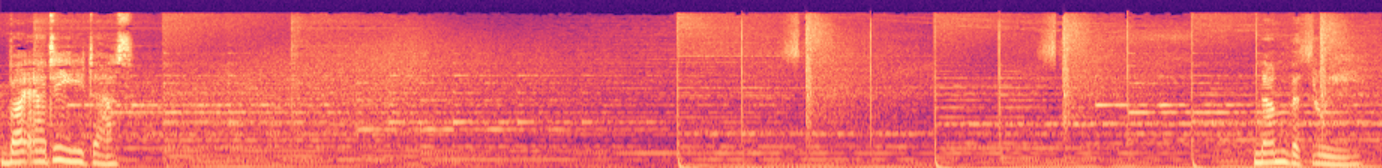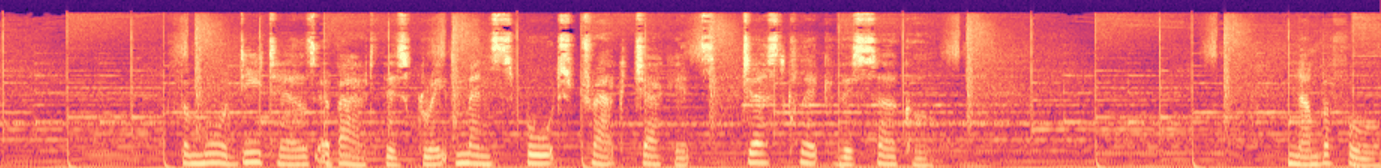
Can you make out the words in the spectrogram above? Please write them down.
by Adidas. Number 3. For more details about this great men's sport track jackets, just click this circle. Number 4.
